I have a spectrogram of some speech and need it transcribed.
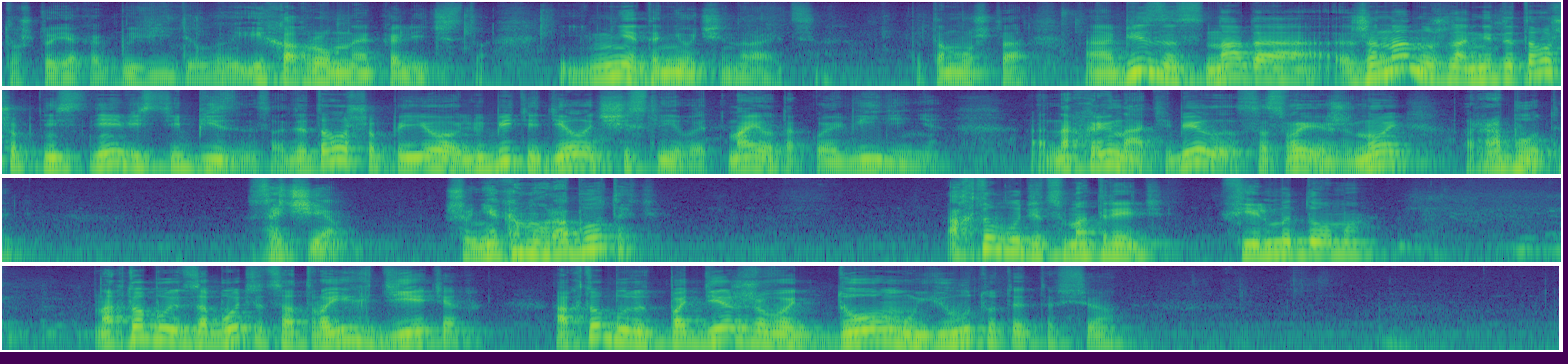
то, что я как бы видел, их огромное количество. И мне это не очень нравится. Потому что а, бизнес надо, жена нужна не для того, чтобы не с ней вести бизнес, а для того, чтобы ее любить и делать счастливой. Это мое такое видение. А нахрена тебе со своей женой работать? Зачем? Что некому работать? А кто будет смотреть фильмы дома? А кто будет заботиться о твоих детях? А кто будет поддерживать дом, уют, вот это все?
